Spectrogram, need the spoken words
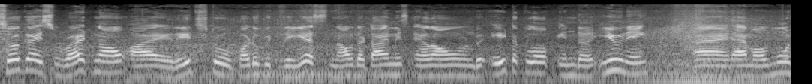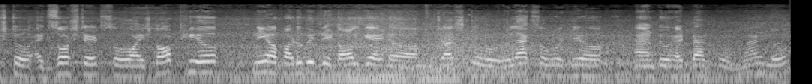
So guys, right now I reached to Padubidri. Yes, now the time is around 8 o'clock in the evening and I'm almost uh, exhausted. So I stopped here near Padubidri toll gate uh, just to relax over here and to head back to Mangalore.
